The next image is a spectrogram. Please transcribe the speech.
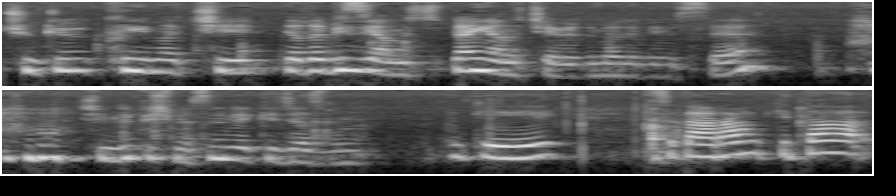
çünkü kıyma çiğ ya da biz yanlış ben yanlış çevirdim öyle diyeyim size. Şimdi pişmesini bekleyeceğiz bunu. Oke, sekarang kita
